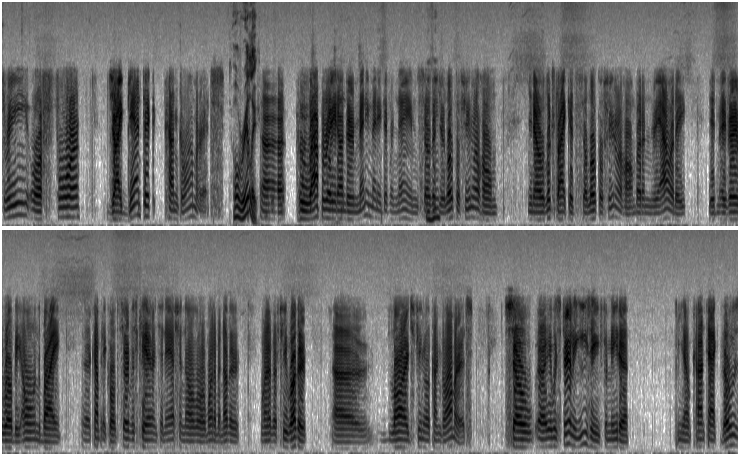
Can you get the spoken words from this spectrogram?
three or four gigantic conglomerates Oh, really? uh, who operate under many, many different names, so that Mhm. your local funeral home, you know, it looks like it's a local funeral home, but in reality, it may very well be owned by a company called Service Care International or one of another, one of a few other uh, large funeral conglomerates. So uh, it was fairly easy for me to, you know, contact those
